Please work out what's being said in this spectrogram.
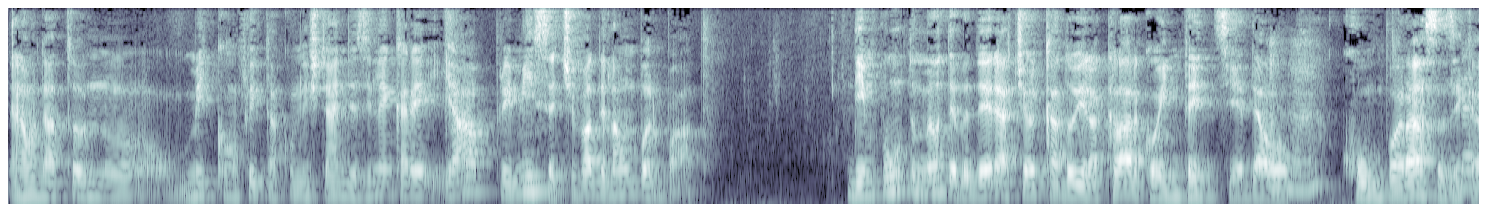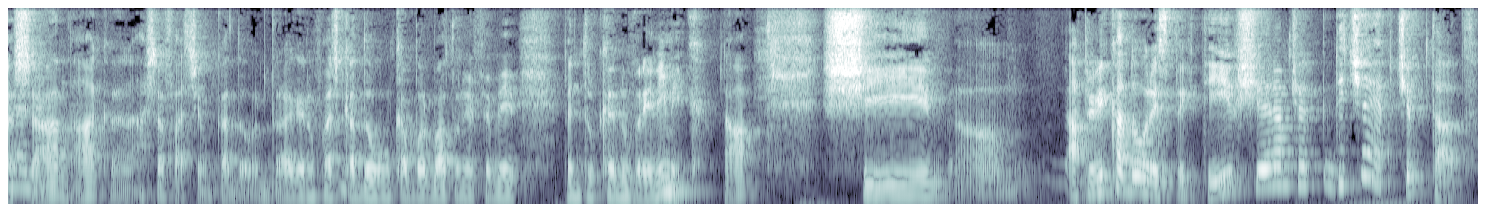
am dat un, un mic conflict acum niște ani de zile în care ea primise ceva de la un bărbat din punctul meu de vedere, acel cadou era clar cu o intenție de a o uh-huh. cumpăra, să zic da, așa, da, da. da, că așa facem cadou, dragă, nu faci cadou ca bărbat unei femei pentru că nu vrei nimic, da? Și uh, a primit cadou respectiv și eram ce, de ce ai acceptat?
